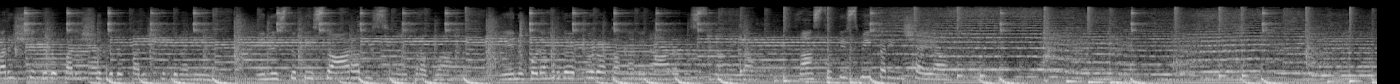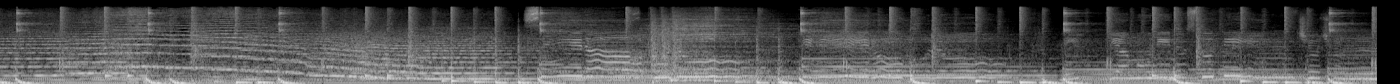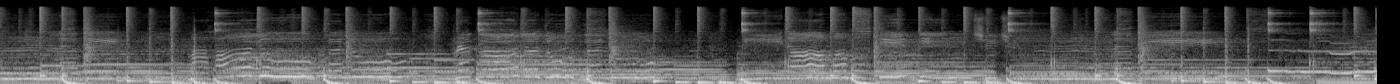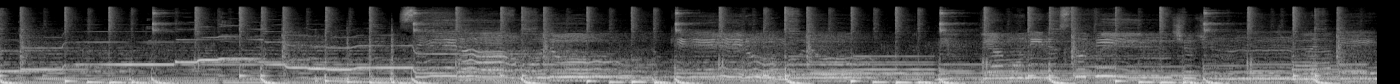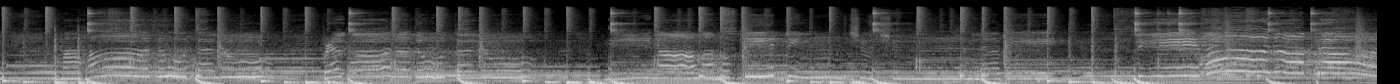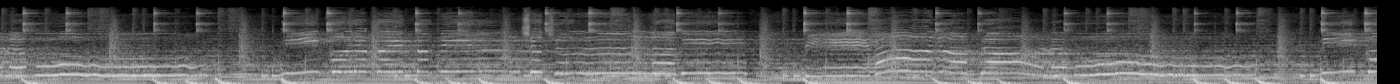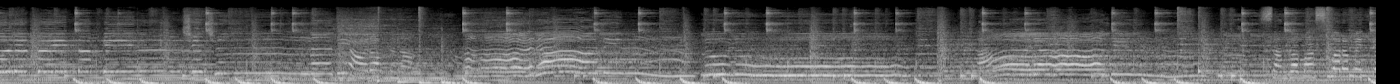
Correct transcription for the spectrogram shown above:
పరిశుద్ధుడు పరిశుద్ధుడు పరిశుద్ధుడని నేను స్థుతిస్తూ ఆరాధిస్తున్నాను ప్రభా. నేను కూడా హృదయపూర్వకంగా నేను ఆరాధిస్తున్నానయ్యా. మా స్థుతి స్వీకరించయ్యా. సంగమ స్వరం ఎత్తి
